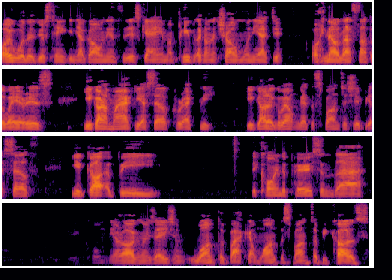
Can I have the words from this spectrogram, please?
I would have just thinking you're going into this game and people are going to throw money at you. Oh no, that's not the way it is. You got to market yourself correctly. You got to go out and get the sponsorship yourself. You got to be the kind of person that company or organization want to back and want to sponsor because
